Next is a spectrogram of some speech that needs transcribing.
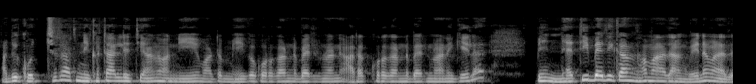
අපි කොච්චරක් නිකටල්ලේ තියනවා නේ මට මේක කරගන්න බැරි වුණානේ අර කරගන්න බැරි වුණානේ කියලා මේ නැති බැරිකම් සමාදන් වෙනවද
